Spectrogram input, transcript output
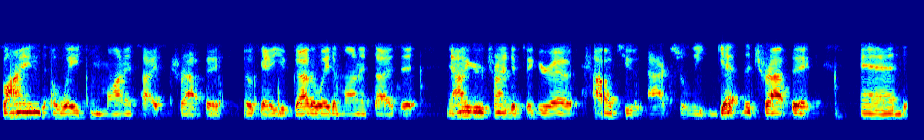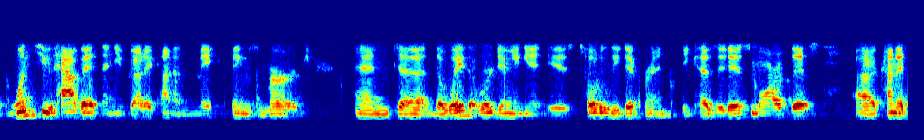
find a way to monetize traffic. Okay, you've got a way to monetize it now you're trying to figure out how to actually get the traffic. And once you have it, then you've got to kind of make things merge. And uh, the way that we're doing it is totally different because it is more of this uh, kind of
